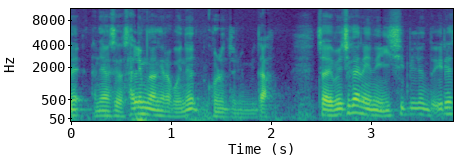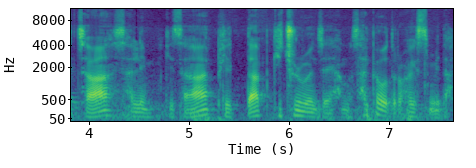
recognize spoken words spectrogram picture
네, 안녕하세요. 살림 강의를 하고 있는 권은준입니다. 자, 이번 시간에는 21년도 1회차 살림 기사 필답 기출 문제 한번 살펴보도록 하겠습니다.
